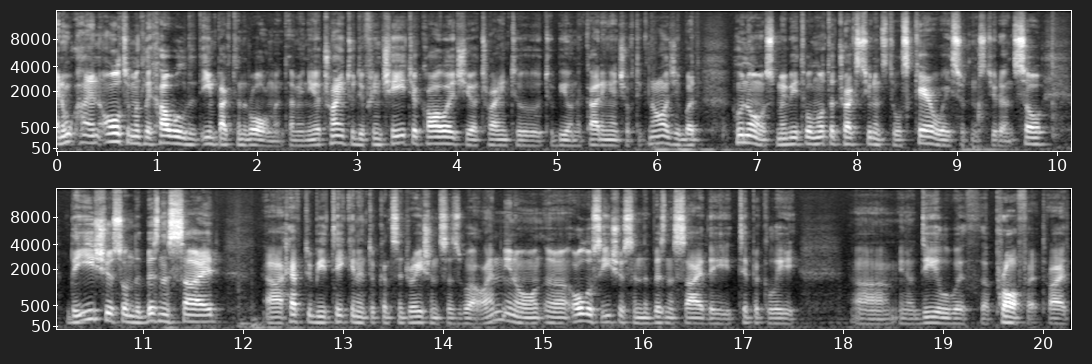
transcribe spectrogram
And, and ultimately, how will it impact enrollment? I mean, you're trying to differentiate your college, you're trying to, to be on the cutting edge of technology, but who knows? Maybe it will not attract students, it will scare away certain students. So the issues on the business side uh, have to be taken into considerations as well. And, you know, uh, all those issues in the business side, they typically um, you know deal with the profit right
